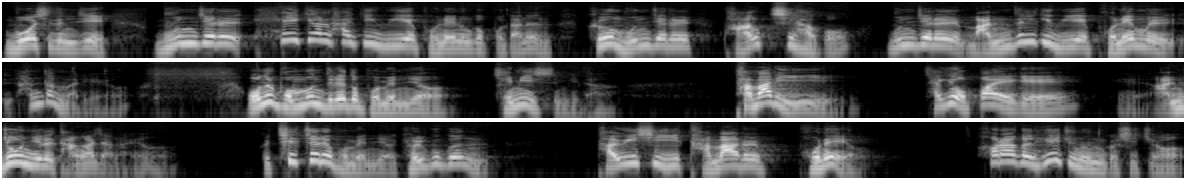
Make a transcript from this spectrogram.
무엇이든지 문제를 해결하기 위해 보내는 것보다는 그 문제를 방치하고 문제를 만들기 위해 보냄을 한단 말이에요. 오늘 본문들에도 보면요. 재미있습니다. 다말이 자기 오빠에게 안 좋은 일을 당하잖아요. 그 7절에 보면요. 결국은 다윗이 이 다말을 보내요. 허락을 해주는 것이죠.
